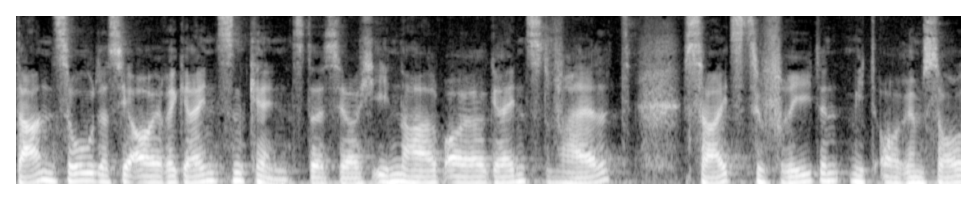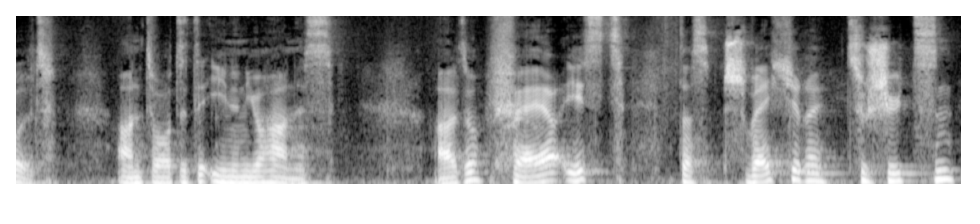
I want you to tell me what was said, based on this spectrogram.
Dann so, dass ihr eure Grenzen kennt, dass ihr euch innerhalb eurer Grenzen verhält. Seid zufrieden mit eurem Sold, antwortete ihnen Johannes. Also fair ist, das Schwächere zu schützen,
